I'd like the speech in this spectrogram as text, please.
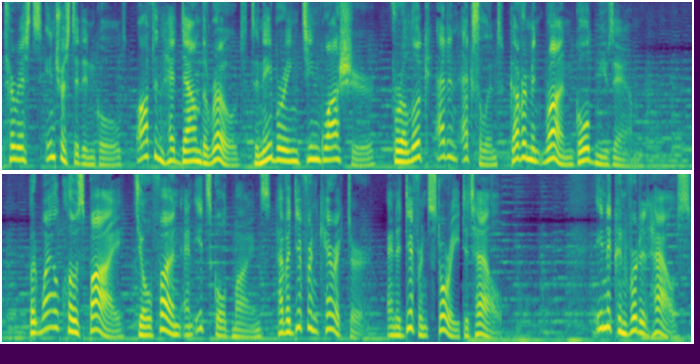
tourists interested in gold often head down the road to neighboring Jinguashi for a look at an excellent government run gold museum. But while close by, Jiufen and its gold mines have a different character and a different story to tell. In a converted house,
